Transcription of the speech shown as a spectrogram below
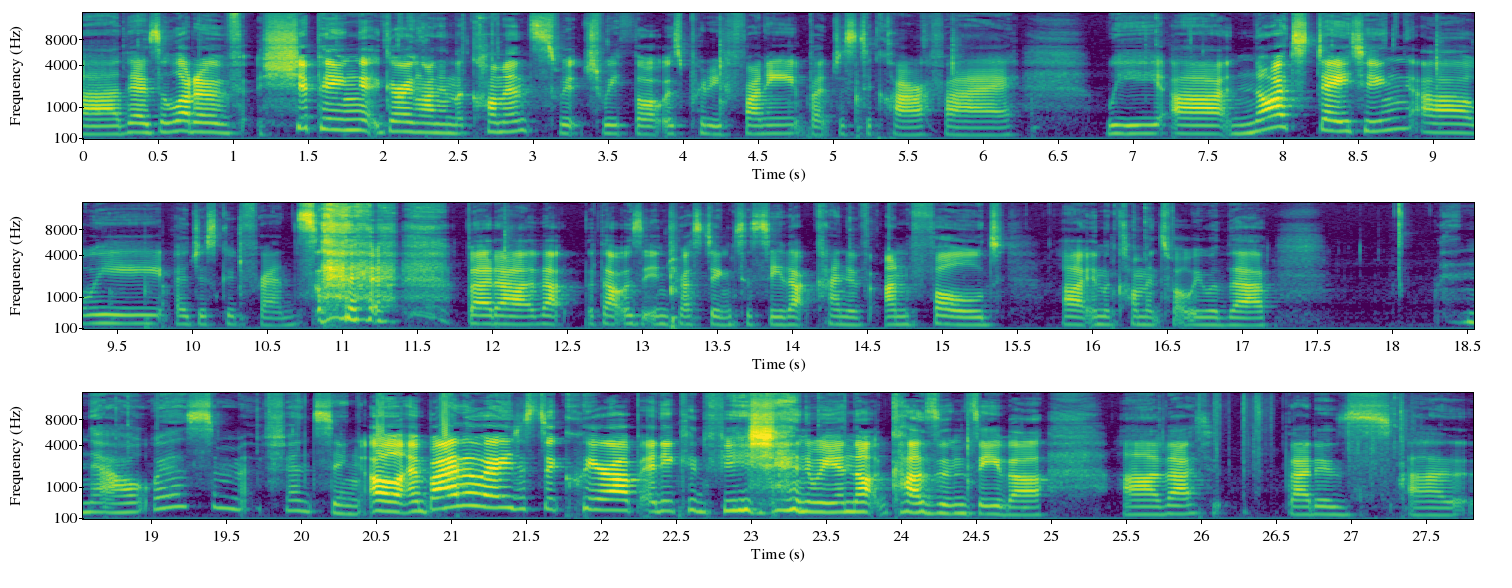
Uh, there's a lot of shipping going on in the comments, which we thought was pretty funny, but just to clarify, we are not dating. Uh, we are just good friends. but uh, that that was interesting to see that kind of unfold uh, in the comments while we were there. Now, where's some fencing? Oh, and by the way, just to clear up any confusion, we are not cousins either. Uh, that that is uh,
